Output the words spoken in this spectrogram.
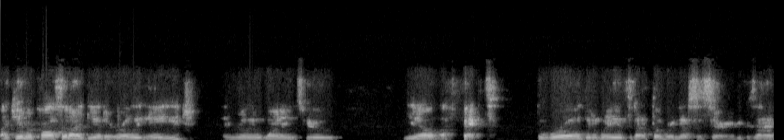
I came across that idea at an early age and really wanting to, you know, affect the world in ways that I thought were necessary because I,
